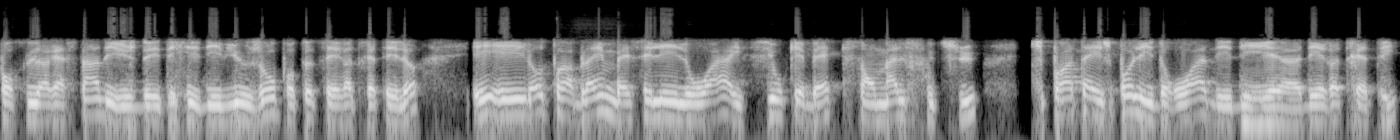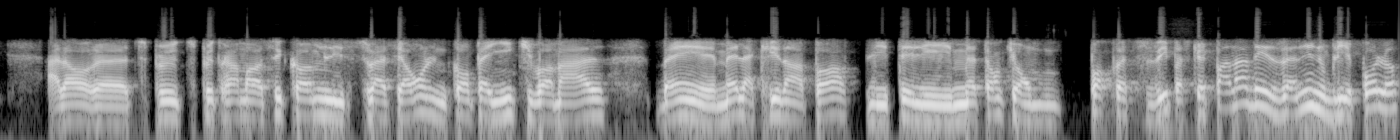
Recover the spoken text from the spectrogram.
pour le restant des, des, vieux jours pour tous ces retraités-là. Et, l'autre problème, ben, c'est les lois ici au Québec qui sont mal foutues, qui protègent pas les droits des, des, euh, retraités. Alors, euh, tu peux tu peux te ramasser comme les situations, une compagnie qui va mal, ben mets la clé dans la porte, les, les mettons qui ont pas cotisé, parce que pendant des années, n'oubliez pas, là,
